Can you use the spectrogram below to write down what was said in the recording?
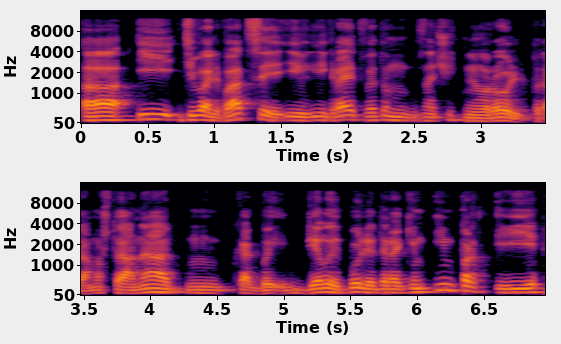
а, и девальвация играет в этом значительную роль, потому что она как бы делает более дорогим импорт, и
